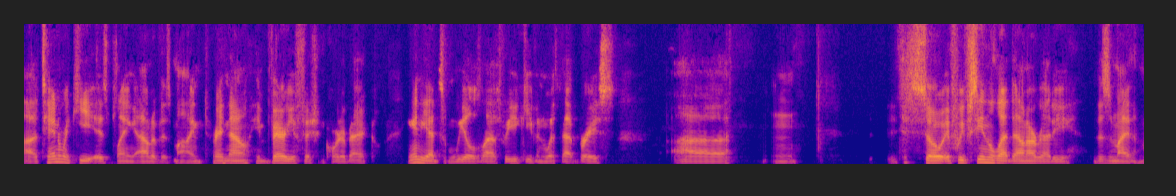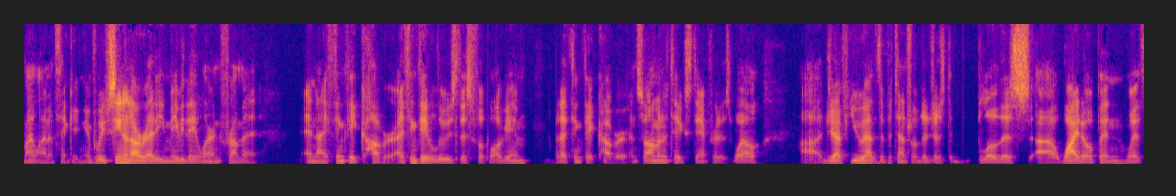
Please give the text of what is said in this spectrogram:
Uh, Tanner McKee is playing out of his mind right now. He's very efficient quarterback, and he had some wheels last week, even with that brace. Uh, mm. So if we've seen the letdown already, this is my my line of thinking. If we've seen it already, maybe they learned from it, and I think they cover. I think they lose this football game, but I think they cover. And so I'm going to take Stanford as well. Uh, Jeff, you have the potential to just blow this uh, wide open with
